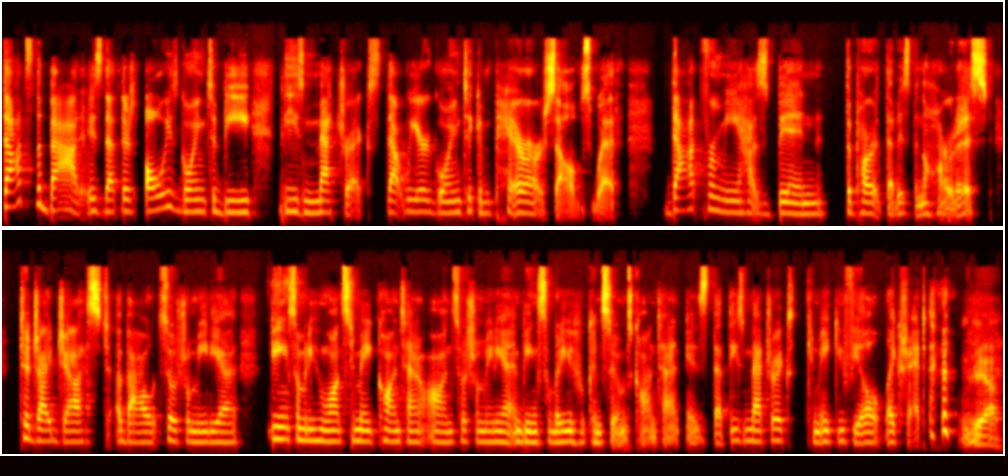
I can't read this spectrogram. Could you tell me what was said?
that's the bad is that there's always going to be these metrics that we are going to compare ourselves with. That for me has been the part that has been the hardest to digest about social media being somebody who wants to make content on social media and being somebody who consumes content is that these metrics can make you feel like shit. yeah.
